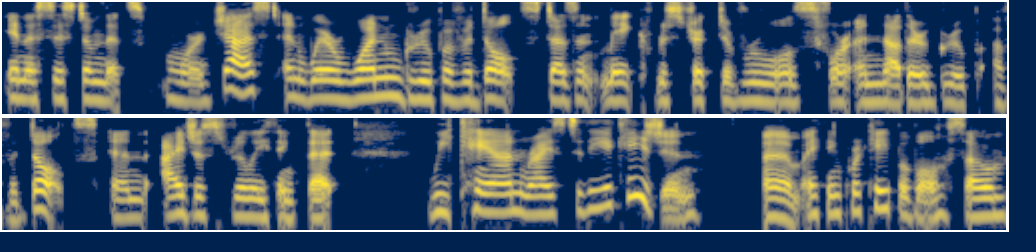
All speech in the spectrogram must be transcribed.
in a system that's more just and where one group of adults doesn't make restrictive rules for another group of adults. And i just really think that we can rise to the occasion. Um, i think we're capable. So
